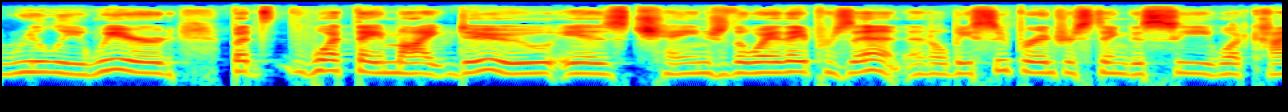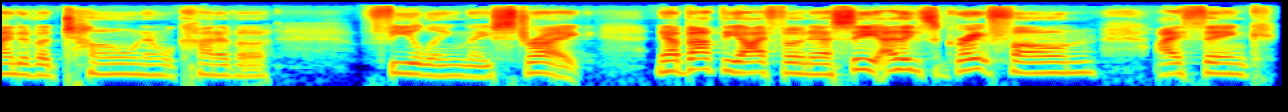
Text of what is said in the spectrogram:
really weird. But what they might do is change the way they present. And it'll be super interesting to see what kind of a tone and what kind of a feeling they strike. Now, about the iPhone SE, I think it's a great phone. I think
